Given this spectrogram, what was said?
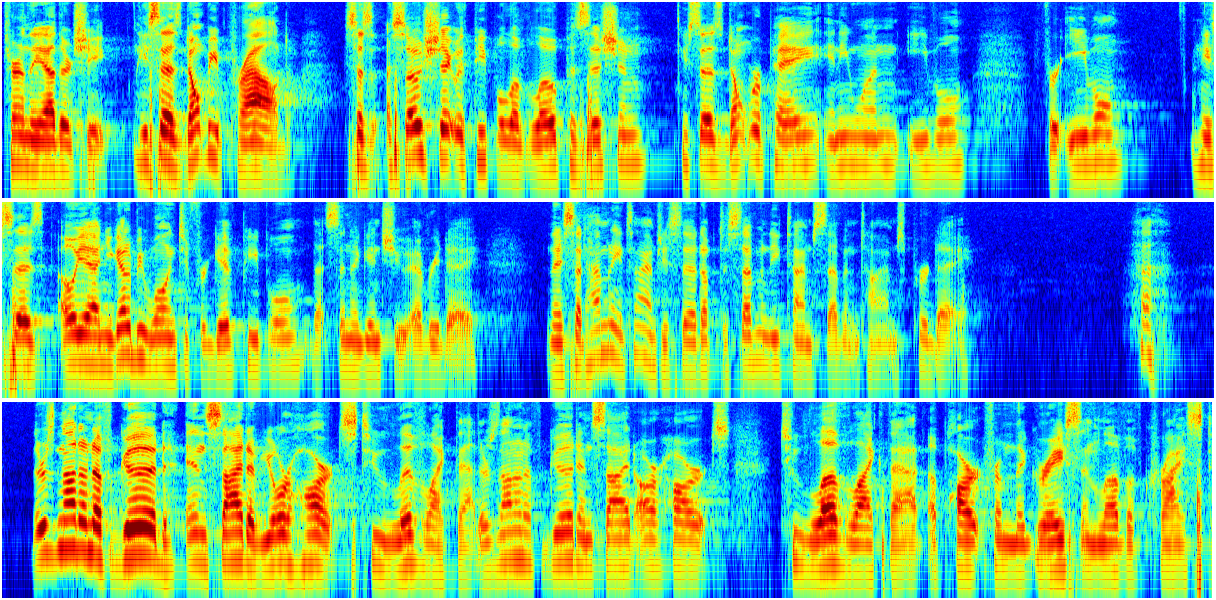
Turn the other cheek. He says, Don't be proud. He says, associate with people of low position. He says, don't repay anyone evil for evil. And he says, oh, yeah, and you got to be willing to forgive people that sin against you every day. And they said, how many times? He said, up to 70 times seven times per day. Huh. There's not enough good inside of your hearts to live like that. There's not enough good inside our hearts to love like that apart from the grace and love of Christ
